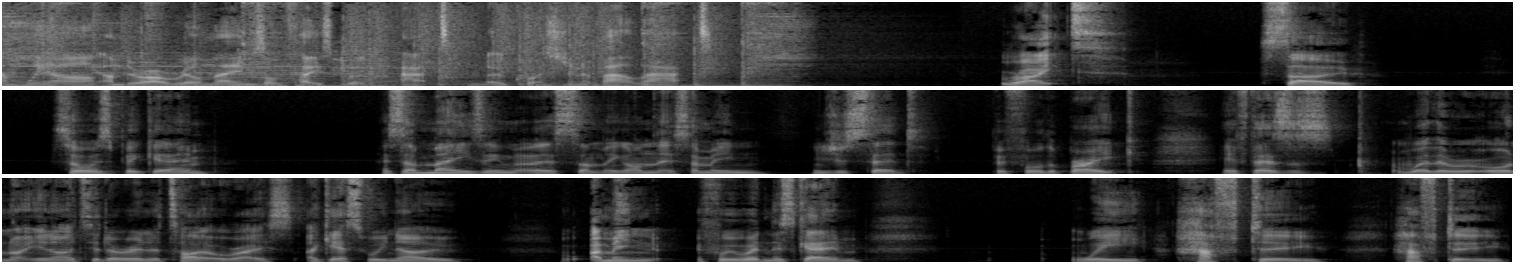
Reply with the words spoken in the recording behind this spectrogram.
and we are under our real names on Facebook at No Question About That. Right. So, it's always a big game. It's amazing that there's something on this. I mean, you just said before the break if there's a, whether or not United are in a title race. I guess we know. I mean, if we win this game, we have to have to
